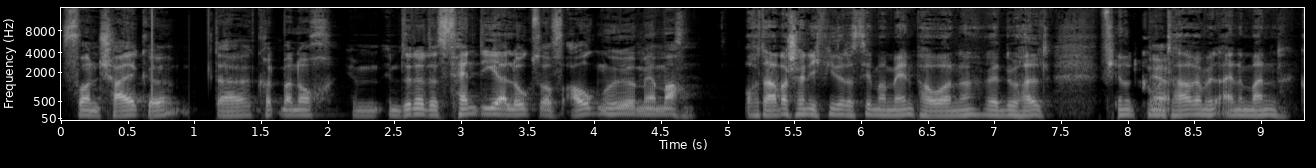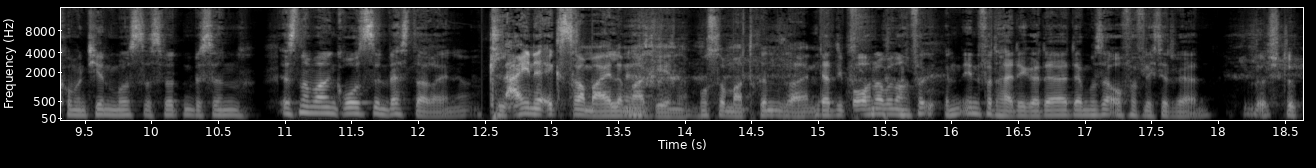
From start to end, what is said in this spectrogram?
von Schalke. Da könnte man noch im, im Sinne des Fan-Dialogs auf Augenhöhe mehr machen. Auch da wahrscheinlich wieder das Thema Manpower, ne? Wenn du halt 400 Kommentare ja. mit einem Mann kommentieren musst, das wird ein bisschen, ist nochmal ein großes Invest da rein, ja. Kleine Extrameile mal gehen, muss doch mal drin sein. Ja, die brauchen aber noch einen Innenverteidiger, der, der muss ja auch verpflichtet werden. Das stimmt.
